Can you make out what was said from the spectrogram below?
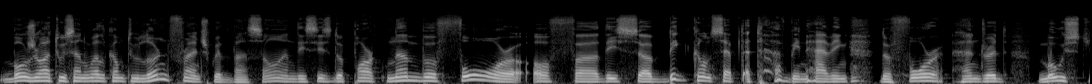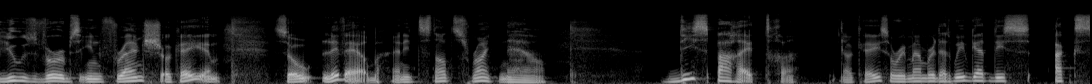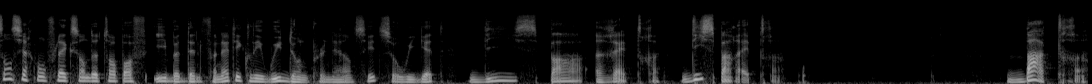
Bonjour à tous and welcome to Learn French with Vincent. And this is the part number four of uh, this uh, big concept that I've been having the 400 most used verbs in French. Okay, um, so les verbes, and it starts right now. Disparaître. Okay, so remember that we've got this accent circonflexe on the top of E, but then phonetically we don't pronounce it, so we get disparaître. Disparaître. Battre.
